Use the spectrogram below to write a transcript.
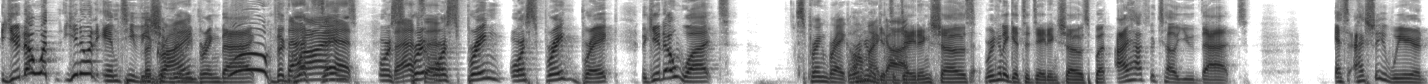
You know what? You know what MTV The should really bring back Woo! the grind or That's spring it. or spring or spring break. You know what? Spring break. We're oh gonna get god. to dating shows. We're gonna get to dating shows, but I have to tell you that it's actually weird.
